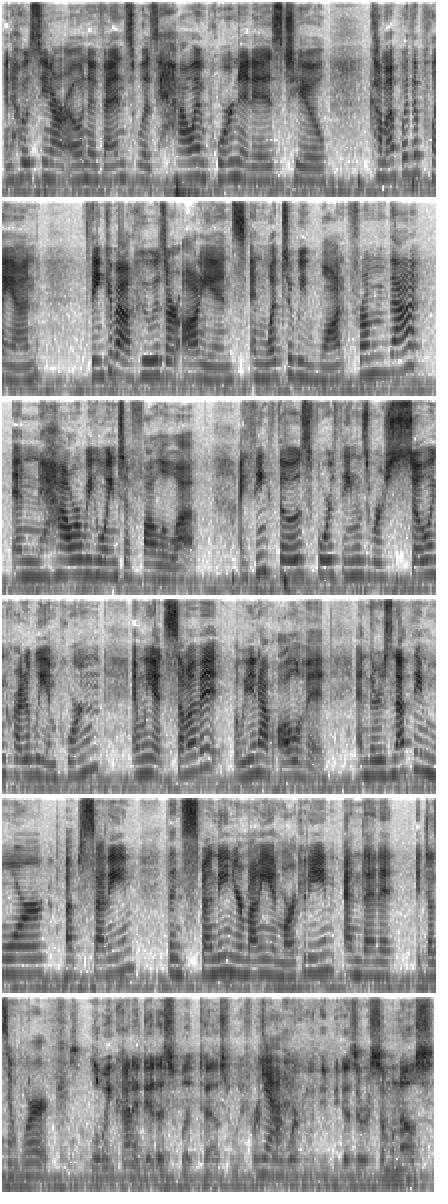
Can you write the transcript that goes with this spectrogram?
and hosting our own events was how important it is to come up with a plan, think about who is our audience and what do we want from that, and how are we going to follow up. I think those four things were so incredibly important, and we had some of it, but we didn't have all of it. And there's nothing more upsetting than spending your money in marketing and then it, it doesn't work. Well, we kind of did a split test when we first yeah. started working with you because there was someone else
